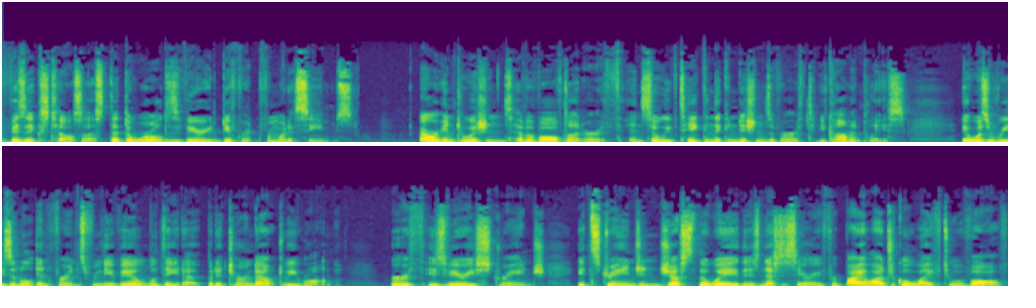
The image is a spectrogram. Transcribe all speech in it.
physics tells us that the world is very different from what it seems. Our intuitions have evolved on Earth, and so we've taken the conditions of Earth to be commonplace. It was a reasonable inference from the available data, but it turned out to be wrong. Earth is very strange. It's strange in just the way that is necessary for biological life to evolve.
